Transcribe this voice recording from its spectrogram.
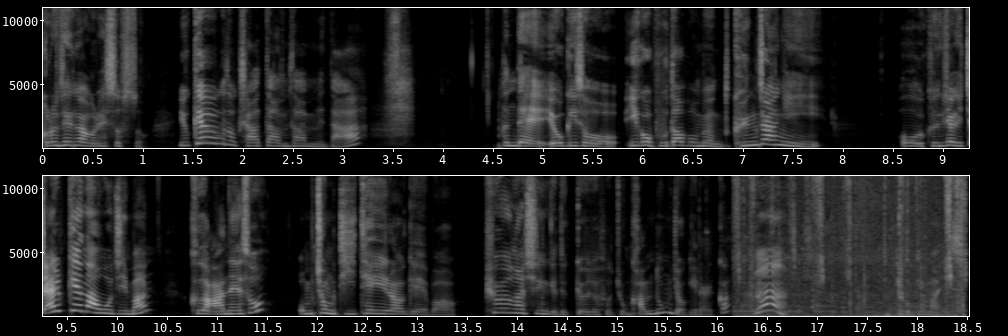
그런 생각을 했었어. 6 개월 구독 잘했다. 감사합니다. 근데 여기서 이거 보다 보면 굉장히 어 굉장히 짧게 나오지만 그 안에서 엄청 디테일하게 막 표현하시는 게 느껴져서 좀 감동적이랄까? 음! 이거 개 맛있어.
